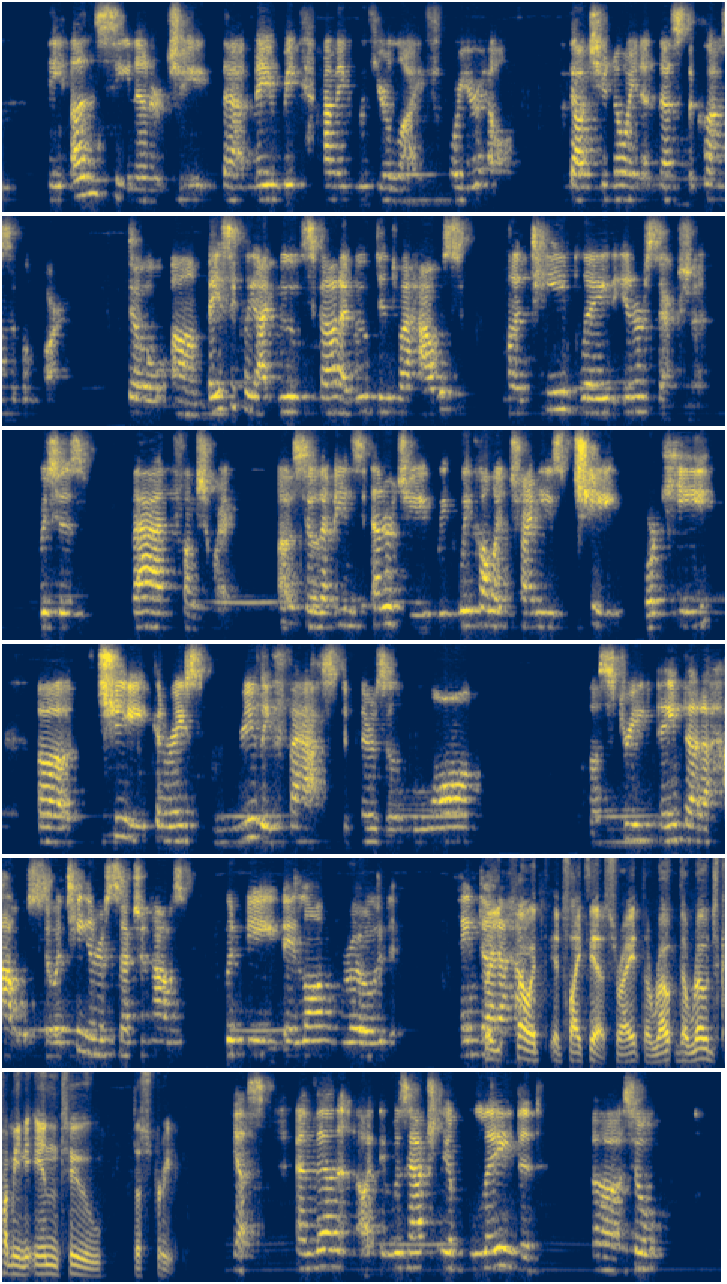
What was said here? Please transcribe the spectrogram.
the unseen energy that may wreak havoc with your life or your health without you knowing it. That's the classical part. So um, basically, I moved, Scott, I moved into a house on a T blade intersection, which is bad feng shui. Uh, so that means energy. We, we call it Chinese qi or qi. Uh, qi can race really fast if there's a long uh, street aimed at a house. So a T intersection house would be a long road aimed so, at a house. So it, it's like this, right? The road the road's coming into the street. Yes, and then uh, it was actually a bladed. Uh, so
